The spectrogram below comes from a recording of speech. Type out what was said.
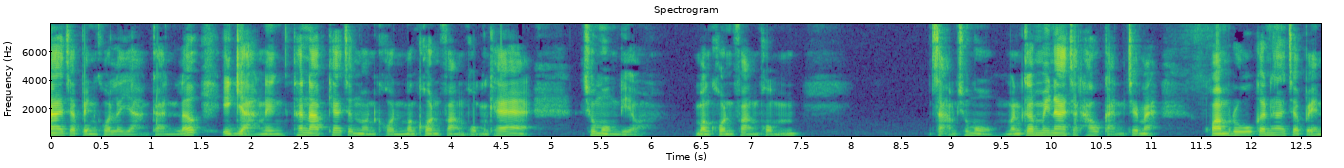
น่าจะเป็นคนละอย่างกัน แล้วอีกอย่างหนึ่งถ้านับแค่จำนวนคน บางคนฟังผมแค่ชั่วโมงเดียว บางคนฟังผม 3 ชั่วโมง มันก็ไม่น่าจะเท่ากันใช่ไหมความรู้ก็น่าจะเป็น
